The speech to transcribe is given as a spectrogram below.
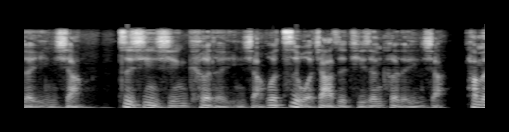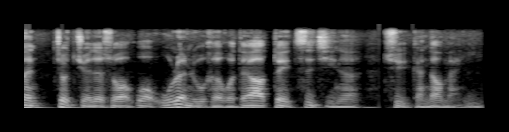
的影响、自信心课的影响，或自我价值提升课的影响，他们就觉得说，我无论如何，我都要对自己呢去感到满意。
